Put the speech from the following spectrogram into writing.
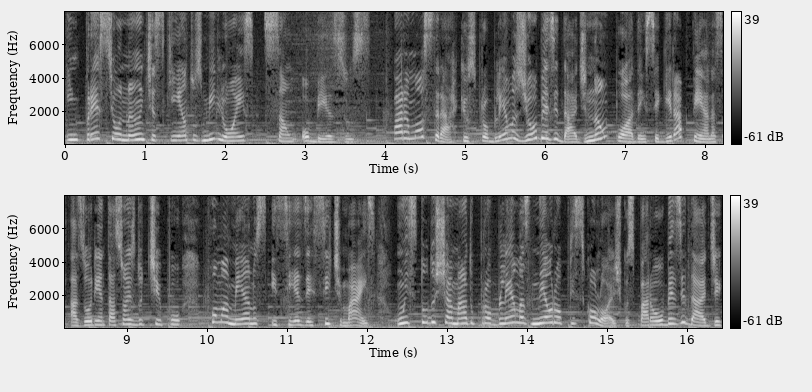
impressionantes 500 milhões são obesos. Para mostrar que os problemas de obesidade não podem seguir apenas as orientações do tipo coma menos e se exercite mais, um estudo chamado Problemas Neuropsicológicos para a Obesidade,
